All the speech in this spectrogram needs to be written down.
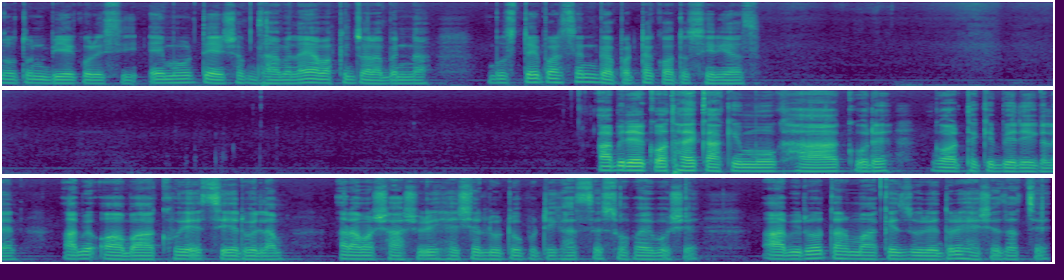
নতুন বিয়ে করেছি, এই মুহূর্তে এসব ঝামেলায় আমাকে জড়াবেন না। বুঝতেই পারছেন ব্যাপারটা কত সিরিয়াস আবিরের কথায় কাকি মুখ হা করে ঘর থেকে বেরিয়ে গেলেন। আমি অবাক হয়ে চেয়ে রইলাম আর আমার শাশুড়ি হেসে লুটোপুটি খাচ্ছে সোফায় বসে। আবিরও তার মাকে জুড়ে ধরে হেসে যাচ্ছে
